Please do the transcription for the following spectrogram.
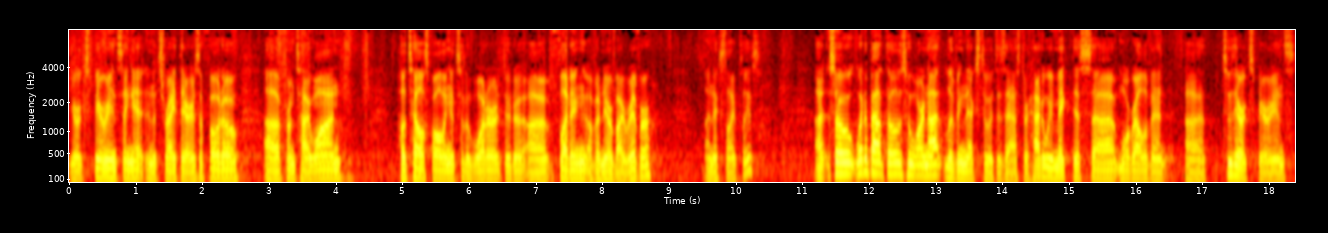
You're experiencing it and it's right there. Here's a photo uh, from Taiwan hotels falling into the water due to uh, flooding of a nearby river. Uh, next slide, please. Uh, so, what about those who are not living next to a disaster? How do we make this uh, more relevant to their experience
